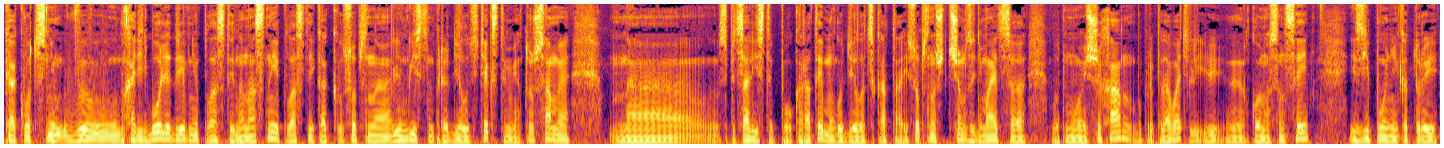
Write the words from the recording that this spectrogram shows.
как вот с ним вы, находить более древние пласты, наносные пласты, как, собственно, лингвисты, например, делают с текстами. То же самое а, специалисты по карате могут делать с кота. И, собственно, чем занимается вот мой шихан, преподаватель э, Коно Сенсей из Японии, который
